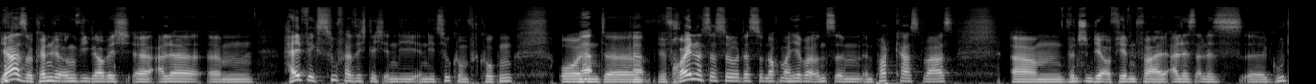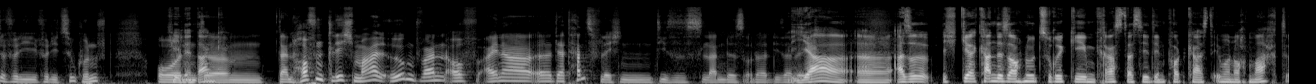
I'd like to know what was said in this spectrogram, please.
ja, so können wir irgendwie, glaube ich, äh, alle ähm, halbwegs zuversichtlich in die, in die Zukunft gucken. Und äh, ja. wir freuen uns, dass du, dass du nochmal hier bei uns im, im Podcast warst. Ähm, wünschen dir auf jeden Fall alles, alles äh, Gute für die, für die Zukunft. Und Vielen Dank. Ähm, dann hoffentlich mal irgendwann auf einer äh, der Tanzflächen dieses Landes oder dieser Welt. Ja, äh, also ich kann das auch nur zurückgeben. Krass, dass ihr den Podcast immer noch macht.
